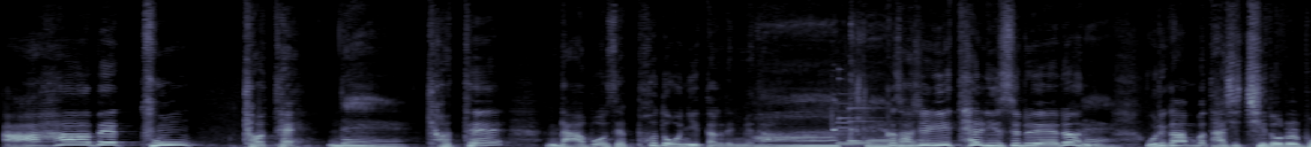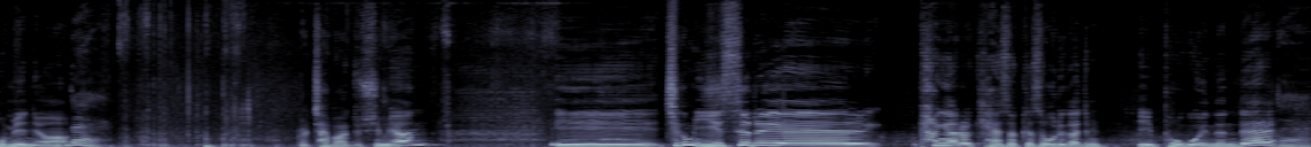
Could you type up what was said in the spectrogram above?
아합의 궁 곁에 네. 곁에 나봇의 포도원이 있다 그럽니다. 아, 그래요. 그러니까 사실 이 텔 이스라엘은 네. 우리가 한번 다시 지도를 보면요. 네. 잡아주시면 이 지금 이스라엘 평야를 계속해서 우리가 지금 이 보고 있는데 네.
